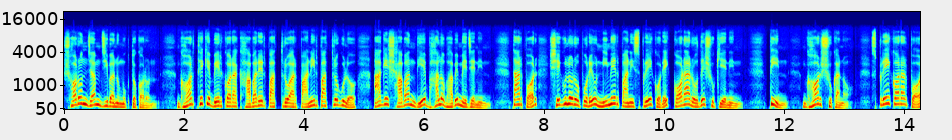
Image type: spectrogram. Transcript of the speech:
সরঞ্জাম জীবাণুমুক্তকরণ। ঘর থেকে বের করা খাবারের পাত্র আর পানির পাত্রগুলো আগে সাবান দিয়ে ভালোভাবে মেজে নিন। তারপর সেগুলোর ওপরেও নিমের পানি স্প্রে করে কড়া রোদে শুকিয়ে নিন। তিন, ঘর শুকানো। স্প্রে করার পর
